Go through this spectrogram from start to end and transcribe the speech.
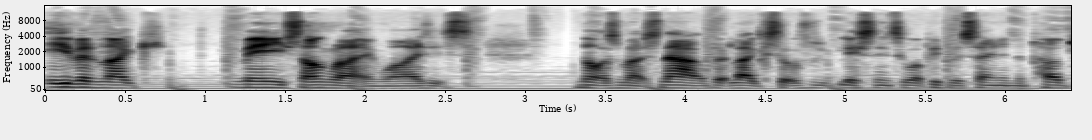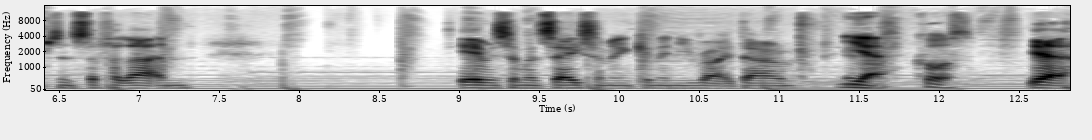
even like me songwriting wise it's not as much now but like sort of listening to what people are saying in the pubs and stuff like that and hearing someone say something and then you write it down Yeah, of course. yeah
